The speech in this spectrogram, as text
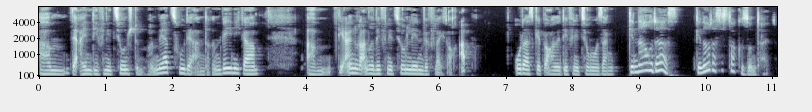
Ähm, der einen Definition stimmt man mehr zu, der anderen weniger. Ähm, die eine oder andere Definition lehnen wir vielleicht auch ab. Oder es gibt auch eine Definition, wo wir sagen, genau das, genau das ist doch Gesundheit.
